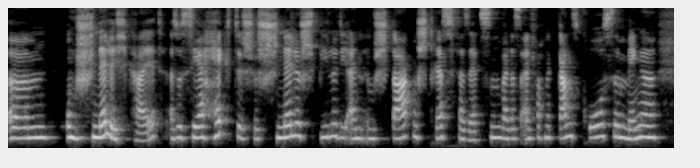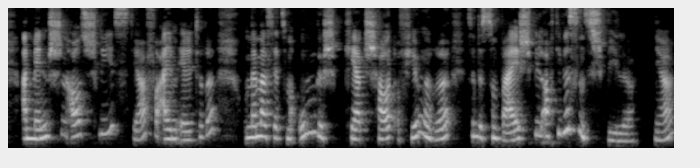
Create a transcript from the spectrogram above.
ähm, um Schnelligkeit, also sehr hektische, schnelle Spiele, die einen im starken Stress versetzen, weil das einfach eine ganz große Menge an Menschen ausschließt, ja, vor allem Ältere. Und wenn man es jetzt mal umgekehrt schaut auf Jüngere, sind es zum Beispiel auch die Wissensspiele ja,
